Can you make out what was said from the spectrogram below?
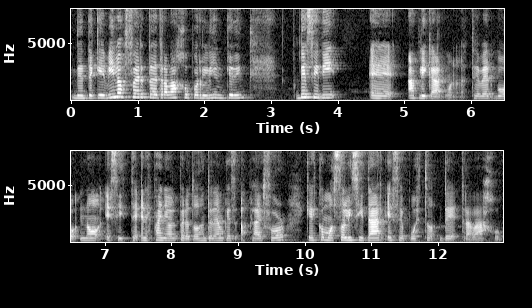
desde que vi la oferta de trabajo por LinkedIn, decidí eh, aplicar. Bueno, este verbo no existe en español, pero todos entendemos que es apply for, que es como solicitar ese puesto de trabajo.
